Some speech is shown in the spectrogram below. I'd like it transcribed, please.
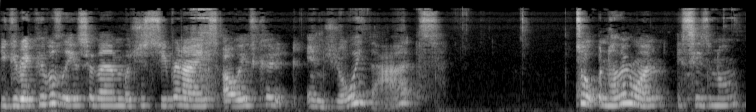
You could rake people's leaves for them, which is super nice. Always could enjoy that. So another one is seasonal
